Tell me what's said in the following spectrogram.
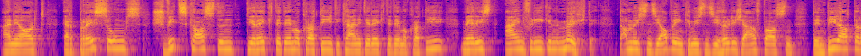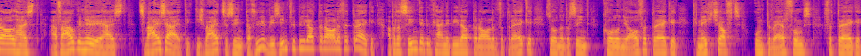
eine Art Erpressungs-Schwitzkasten, direkte Demokratie, die keine direkte Demokratie mehr ist, einfliegen möchte. Da müssen Sie abwinken, müssen Sie höllisch aufpassen, denn bilateral heißt auf Augenhöhe, heißt zweiseitig. Die Schweizer sind dafür, wir sind für bilaterale Verträge. Aber das sind eben keine bilateralen Verträge, sondern das sind Kolonialverträge, Knechtschafts- Unterwerfungsverträge,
